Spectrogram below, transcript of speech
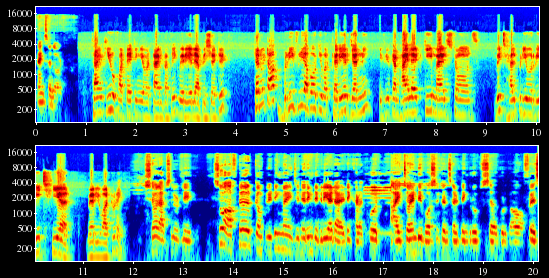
Thanks a lot. Thank you for taking your time, Prateek. We really appreciate it. Can we talk briefly about your career journey? If you can highlight key milestones which helped you reach here where you are today. Sure, absolutely. So after completing my engineering degree at IIT Kharagpur, I joined the Boston Consulting Group's uh, Gurgaon office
